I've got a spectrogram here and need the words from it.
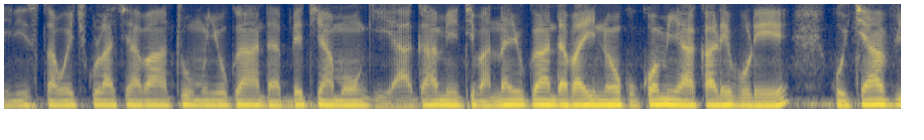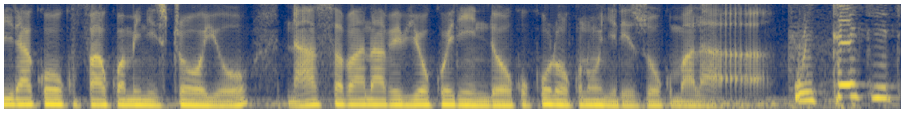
Minisita w'ekikula ky'abantu mu uganda betty amongi agambye nti bannayuganda balina okukomya akalebule ku kyaviirako okufa kwa minisita oyo n'asaba n'ab'ebyokwerinda okukola okunoonyereza okumala. We take it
